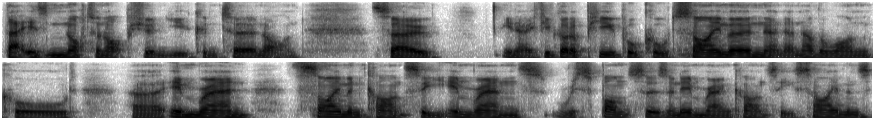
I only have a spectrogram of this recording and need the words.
That is not an option you can turn on. So, you know, if you've got a pupil called Simon and another one called uh, Imran, Simon can't see Imran's responses and Imran can't see Simon's,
